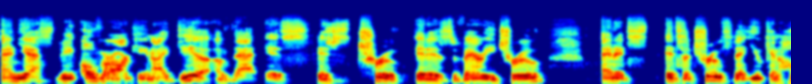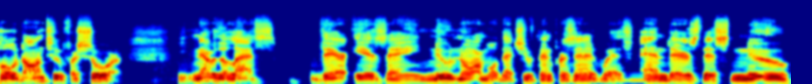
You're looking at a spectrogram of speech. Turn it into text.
And yes, the overarching idea of that is, is true. It is very true. And it's, it's a truth that you can hold on to for sure. Nevertheless, there is a new normal that you've been presented with, mm-hmm. and there's this new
